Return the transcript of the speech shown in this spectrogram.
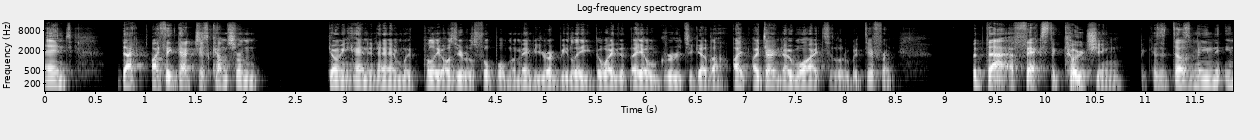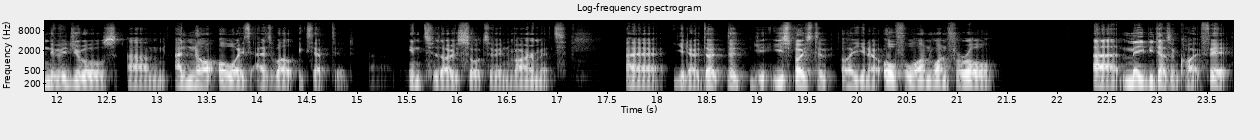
And that I think that just comes from going hand in hand with probably Aussie rules football, but maybe rugby league, the way that they all grew together. I, I don't know why it's a little bit different. But that affects the coaching because it does mean that individuals um, are not always as well accepted uh, into those sorts of environments uh, you know, the, the, you're supposed to, uh, you know, all for one, one for all, uh, maybe doesn't quite fit.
